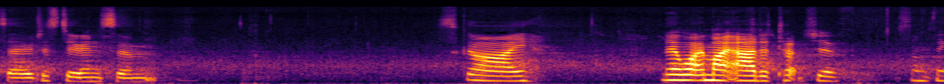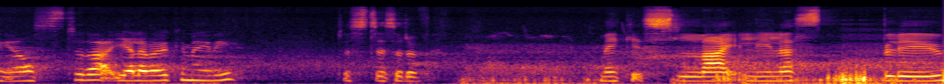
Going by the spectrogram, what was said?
So just doing some sky. You know what, I might add a touch of something else to that, yellow ochre maybe, just to sort of make it slightly less blue.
